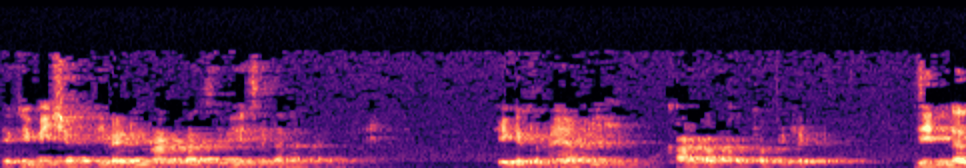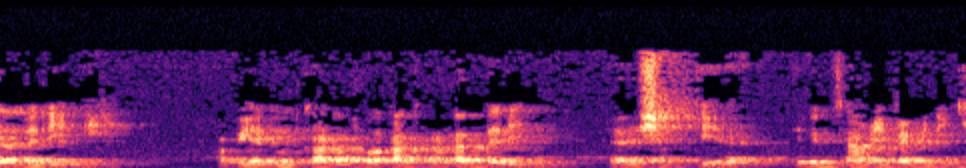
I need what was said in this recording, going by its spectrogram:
දැකීමේ ශක්තිය වැඩි වුණාට පස්සේ වේච ගන්න. බෑ ඒක තමයි අපි කාටවත් අපිට දෙන්නත් බැරි. අපි හදුවත් කාටවත් වරකම් කරන්නත් බැරි. ශක්තිය ඒක නිසා මේ පැමිණිච්ච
